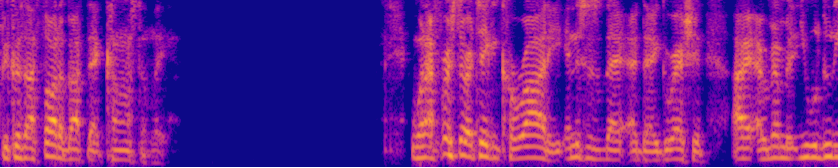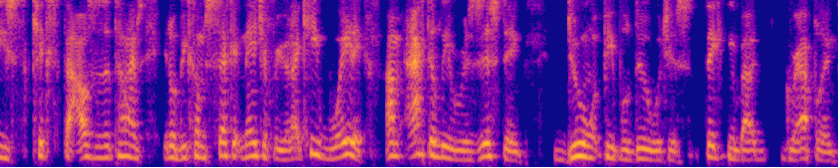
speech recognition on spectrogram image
because I thought about that constantly. When I first started taking karate, and this is a digression, I, I remember you will do these kicks thousands of times. It'll become second nature for you. And I keep waiting. I'm actively resisting doing what people do, which is thinking about grappling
